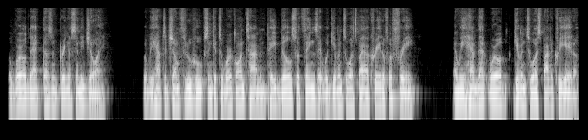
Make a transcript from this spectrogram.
the world that doesn't bring us any joy, where we have to jump through hoops and get to work on time and pay bills for things that were given to us by our Creator for free. And we have that world given to us by the Creator,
